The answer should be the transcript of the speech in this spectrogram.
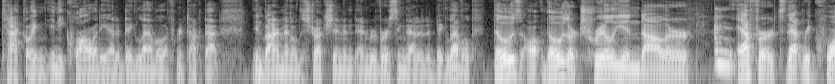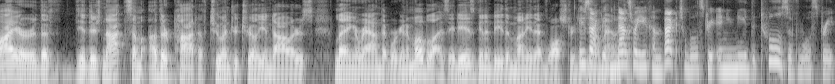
tackling inequality at a big level if we're going to talk about environmental destruction and, and reversing that at a big level those are those are trillion dollar And- efforts that require the there's not some other pot of 200 trillion dollars laying around that we're going to mobilize it is going to be the money that wall street is Exactly, and that's where you come back to Wall Street and you need the tools of Wall Street.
